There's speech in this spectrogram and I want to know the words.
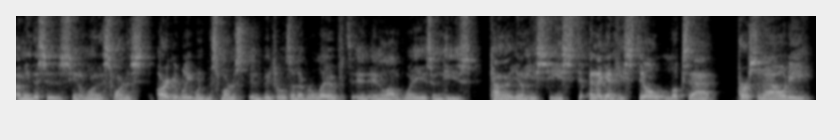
I mean, this is you know one of the smartest, arguably one of the smartest individuals that ever lived in, in a lot of ways. And he's kind of you know he's he's and again he still looks at personality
